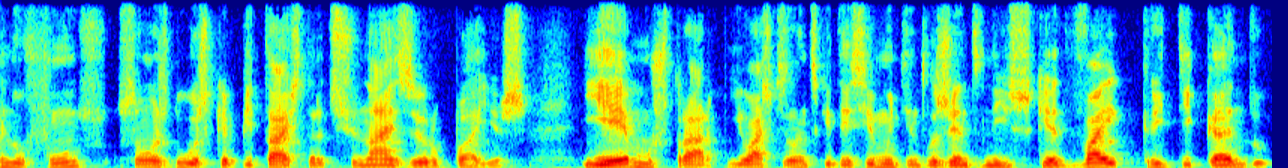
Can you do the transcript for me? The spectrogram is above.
no fundo, são as duas capitais tradicionais europeias, e é mostrar, e eu acho que Zelensky tem sido muito inteligente nisso, que é, vai criticando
